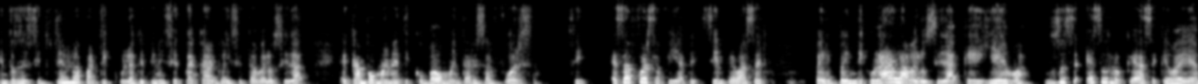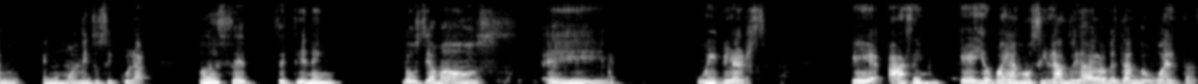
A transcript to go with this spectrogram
Entonces, si tú tienes una partícula que tiene cierta carga y cierta velocidad, el campo magnético va a aumentar esa fuerza, ¿sí? Esa fuerza, fíjate, siempre va a ser perpendicular a la velocidad que lleva. Entonces, eso es lo que hace que vaya en, un movimiento circular. Entonces, se, tienen los llamados eh, wigglers, que hacen que ellos vayan oscilando y a la vez dando vueltas,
